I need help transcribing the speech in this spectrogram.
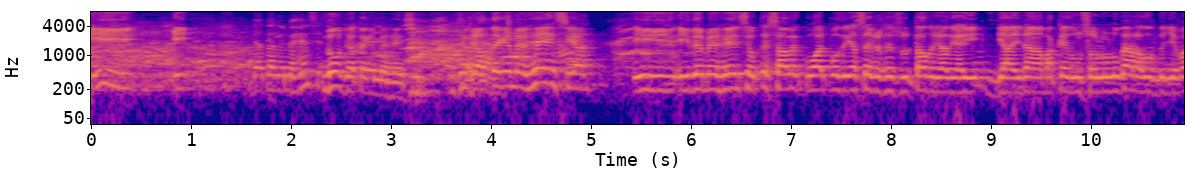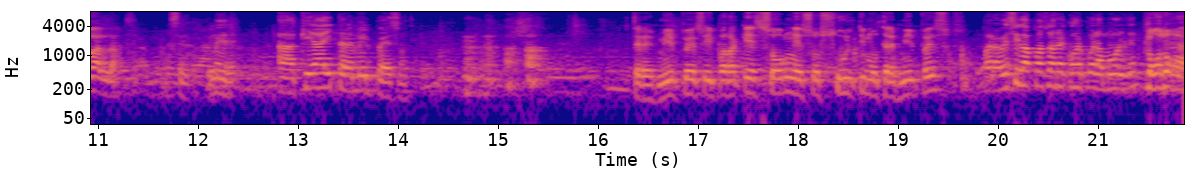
y, y ¿Ya está en emergencia? no, ya está en emergencia. Ya está en emergencia. Y, y de emergencia usted sabe cuál podría ser el resultado. Ya de ahí, ya ahí nada más queda un solo lugar a donde llevarla. Sí. Mire, aquí hay 3 mil pesos. Tres mil pesos. ¿Y para qué son esos últimos tres mil pesos? Para ver si la paso a recoger por la morgue. No, no, no, no.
